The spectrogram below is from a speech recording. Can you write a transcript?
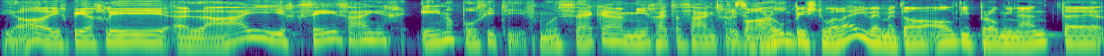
Ja, ich bin ein bisschen allein. Ich sehe es eigentlich eher positiv. Ich muss sagen, mich hat das eigentlich also überrascht. Warum bist du allein? Wenn man da all die Prominenten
